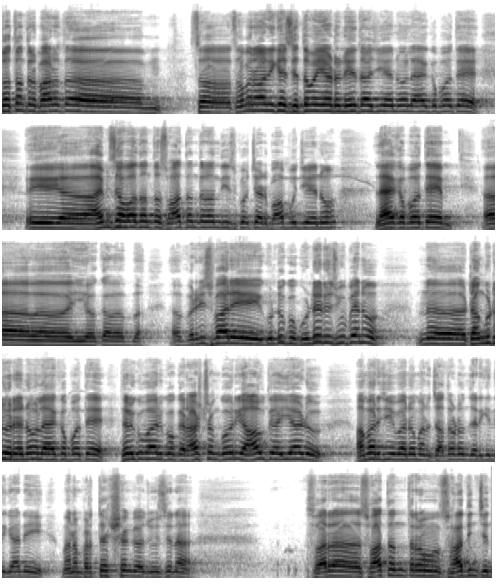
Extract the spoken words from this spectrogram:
స్వతంత్ర భారత సమరానికే సిద్ధమయ్యాడు నేతాజీ అనో లేకపోతే ఈ అహింసావాదంతో స్వాతంత్రం తీసుకొచ్చాడు బాపూజీ అనో లేకపోతే ఈ యొక్క బ్రిటిష్ వారి గుండుకు గుండెను చూపాను టంగుటూరేనో లేకపోతే తెలుగువారికి ఒక రాష్ట్రం కోరి ఆవుతి అయ్యాడు అమరజీవనం మనం చదవడం జరిగింది. కానీ మనం ప్రత్యక్షంగా చూసిన స్వర స్వాతంత్రం సాధించిన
